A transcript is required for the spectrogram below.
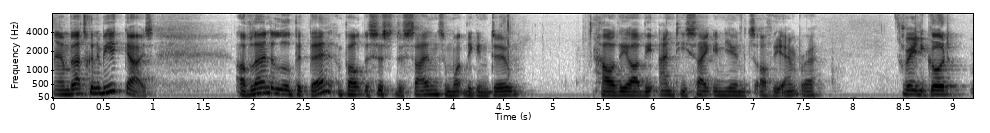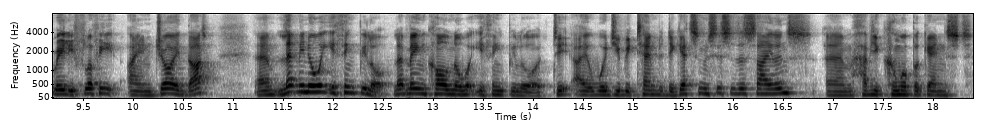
Um, but that's going to be it, guys. I've learned a little bit there about the Sisters of Silence and what they can do, how they are the anti-psychic units of the Emperor. Really good, really fluffy. I enjoyed that. Um, let me know what you think below. Let me and Cole know what you think below. Do, uh, would you be tempted to get some Sisters of Silence? Um, have you come up against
